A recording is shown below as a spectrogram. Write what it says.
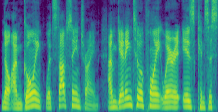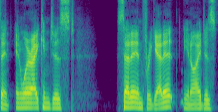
No, I'm going. Let's stop saying trying. I'm getting to a point where it is consistent and where I can just set it and forget it. You know, I just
